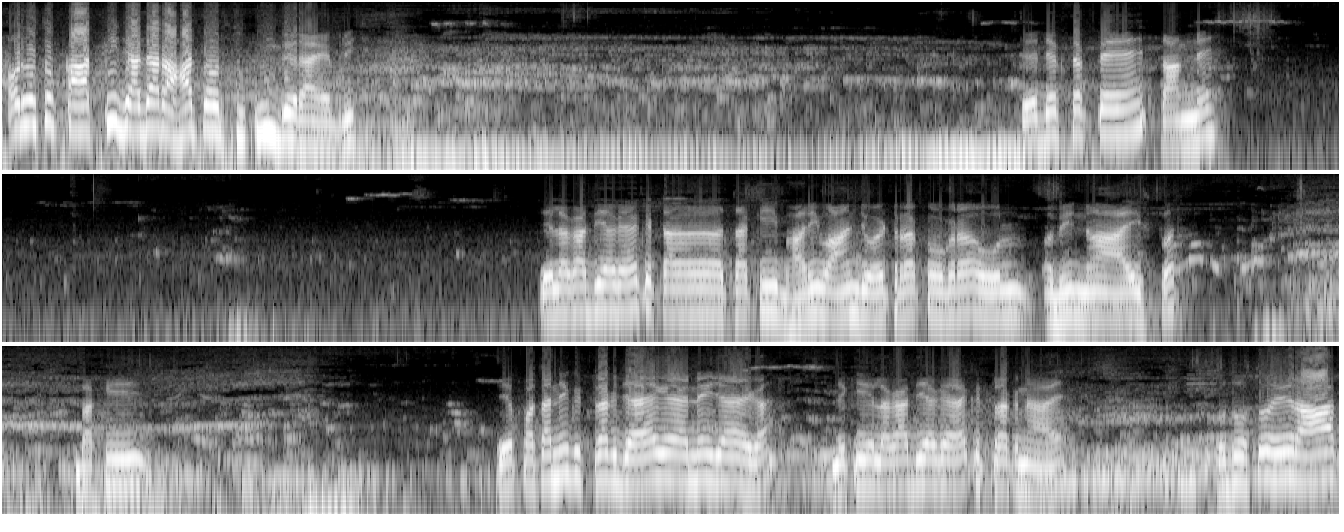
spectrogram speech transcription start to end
और दोस्तों, काफ़ी ज़्यादा राहत और सुकून दे रहा है ब्रिज ये देख सकते हैं, सामने। ये लगा दिया गया कि ताकि भारी वाहन जो है, ट्रक वगैरह वो अभी ना आए इस पर। बाकी ये पता नहीं कि ट्रक जाएगा या नहीं जाएगा। ये लगा दिया गया है कि ट्रक ना आए। तो दोस्तों, ये रात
